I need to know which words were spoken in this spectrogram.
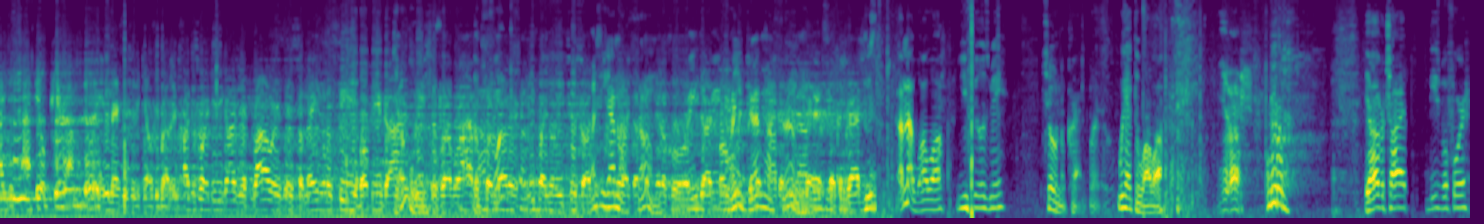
I just I feel pure. I'm good. Any message to the Kelce brothers? I just want to give you guys your flowers. It's amazing to see both of you guys Yo. reach this level. I have a twin brother, and he plays in the league too, so I Why just you got feel my like that's the thumb? pinnacle of you guys both. Why you grabbing my top of the thumb? there. So congrats. I'm at Wawa. You feels me? Chilling the crack, but we at the Wawa. Yeah. Y'all ever tried these before?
